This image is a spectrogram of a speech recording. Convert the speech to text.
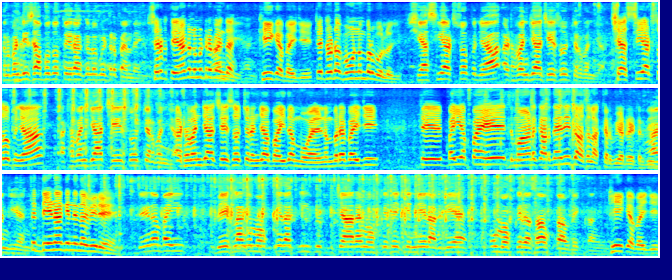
ਤਲਵੰਡੀ ਸਾਬੋ ਤੋਂ 13 ਕਿਲੋਮੀਟਰ ਪੈਂਦਾ ਜੀ। ਸਿਰਫ 13 ਕਿਲੋਮੀਟਰ ਪੈਂਦਾ ਹਾਂਜੀ, ਹੈ? ਹਾਂਜੀ। ਠੀਕ ਹੈ ਬਾਈ ਜੀ ਤੇ ਤੁਹਾਡਾ ਫੋਨ ਨੰਬਰ ਬੋਲੋ ਜੀ। 86850 58654 86850 58654 58654 ਬਾਈ ਦਾ ਮੋਬਾਈਲ ਨੰਬਰ ਹੈ ਬਾਈ ਜੀ। ਤੇ ਬਾਈ ਆਪਾਂ ਇਹ ਡਿਮਾਂਡ ਕਰਦੇ ਹਾਂ ਜੀ 10 ਲੱਖ ਰੁਪਏ ਟਰੈਕਟਰ ਦੀ। ਹਾਂਜੀ ਹਾਂਜੀ। ਤੇ ਦੇਣਾ ਕਿੰਨੇ ਦਾ ਵੀਰ ਇਹ? ਦੇਣਾ ਬਾਈ ਦੇਖ ਲਾਂਗੇ ਮੌਕੇ ਦਾ ਕੀ ਵਿਚਾਰ ਹੈ ਮੌਕੇ ਤੇ ਕਿੰਨੇ ਲੱਗਦੇ ਆ ਉਹ ਮੌਕੇ ਦਾ ਹਿਸਾਬ ਕਿਤਾਬ ਦੇਖਾਂਗੇ। ਠੀਕ ਹੈ ਬਾਈ ਜੀ।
